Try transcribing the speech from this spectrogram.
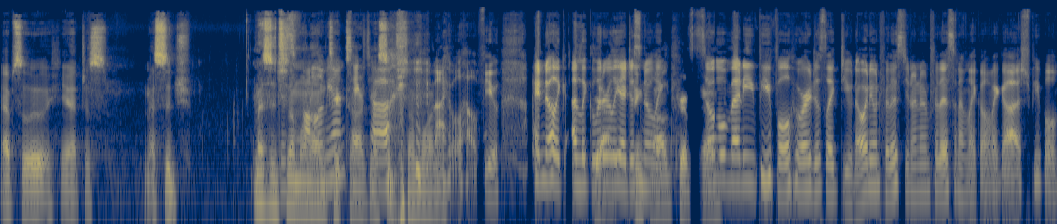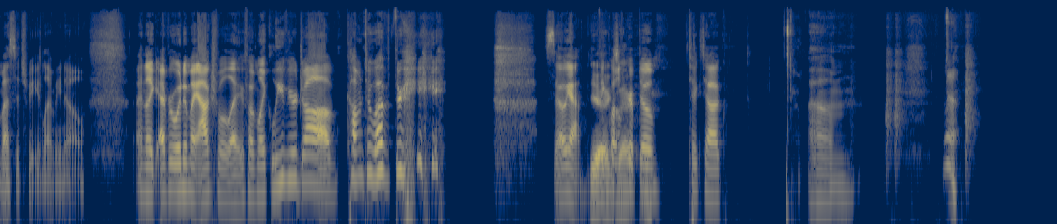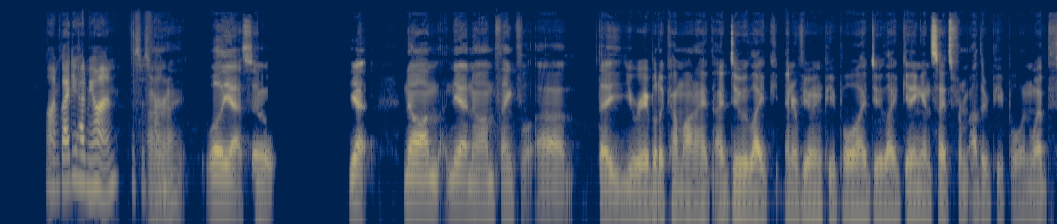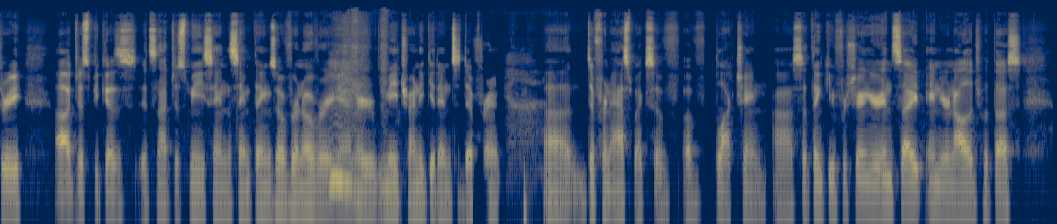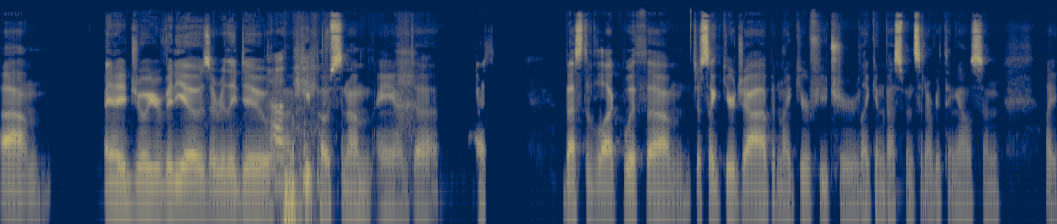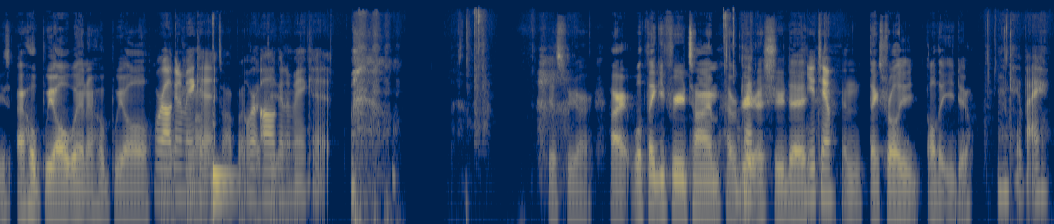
Absolutely. Yeah, just message message just someone on TikTok, on TikTok, message someone. I will help you. I know like I like literally yeah, I just know like crypto. so many people who are just like, Do you know anyone for this? Do you know anyone for this? And I'm like, Oh my gosh, people message me, let me know. And like everyone in my actual life, I'm like, leave your job, come to Web three. so yeah, yeah, exactly. crypto, TikTok. Um yeah. Well, I'm glad you had me on. This was fun. All right. Well, yeah. So, yeah. No, I'm yeah, no, I'm thankful uh, that you were able to come on. I I do like interviewing people. I do like getting insights from other people in Web three, uh, just because it's not just me saying the same things over and over again, or me trying to get into different uh, different aspects of of blockchain. Uh, so thank you for sharing your insight and your knowledge with us. Um, I enjoy your videos. I really do. Oh, uh, keep posting them, and uh, best of luck with um, just like your job and like your future like investments and everything else and like i hope we all win i hope we all we're all gonna make it we're all gonna end. make it yes we are all right well thank you for your time have a okay. great rest of your day you too and thanks for all you, all that you do okay bye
